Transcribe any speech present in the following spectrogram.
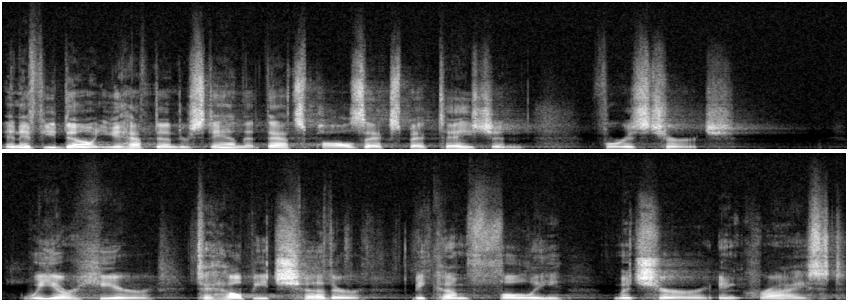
And if you don't, you have to understand that that's Paul's expectation for his church. We are here to help each other become fully mature in Christ.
